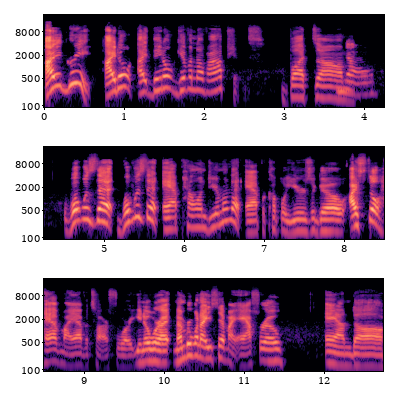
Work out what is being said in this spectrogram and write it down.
I agree. I don't. I they don't give enough options. But um, no. What was that what was that app helen? Do you remember that app a couple years ago? I still have my avatar for it. You know where i remember when i used to have my afro and uh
